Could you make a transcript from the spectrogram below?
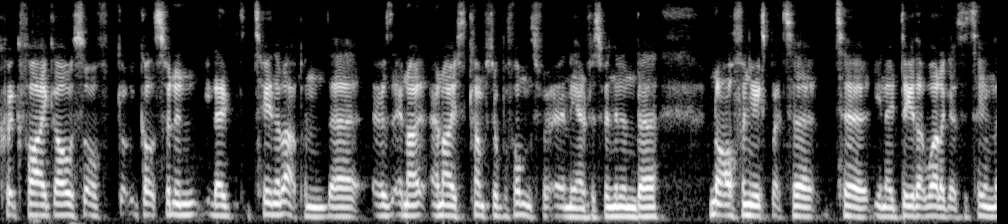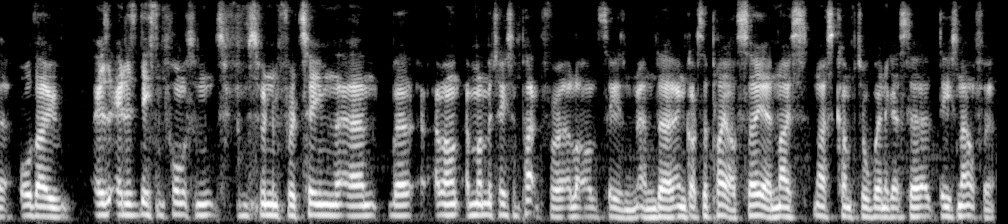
quick fire goals sort of got, got Swindon you know two 0 up, and uh, it was a, a, nice comfortable performance for in the end for Swindon. And uh, not often you expect to to you know do that well against a team that although it is a decent performance from, from Swindon for a team that um, were among the chasing pack for a lot of the season and uh, and got to the playoffs. So yeah, nice nice comfortable win against a decent outfit.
